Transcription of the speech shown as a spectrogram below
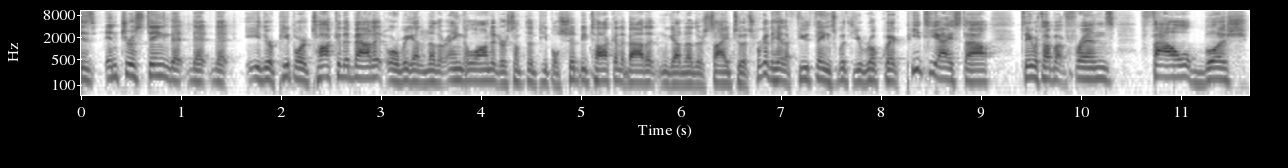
is interesting that that that either people are talking about it or we got another angle on it or something people should be talking about it and we got another side to it. So we're going to hit a few things with you real quick, PTI style. Today we're talking about friends, foul, bush,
